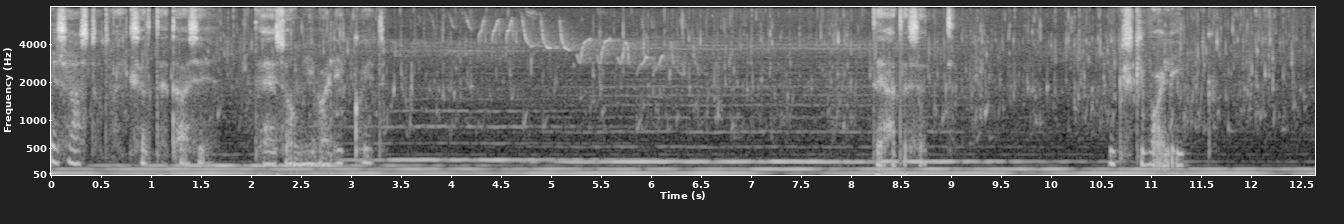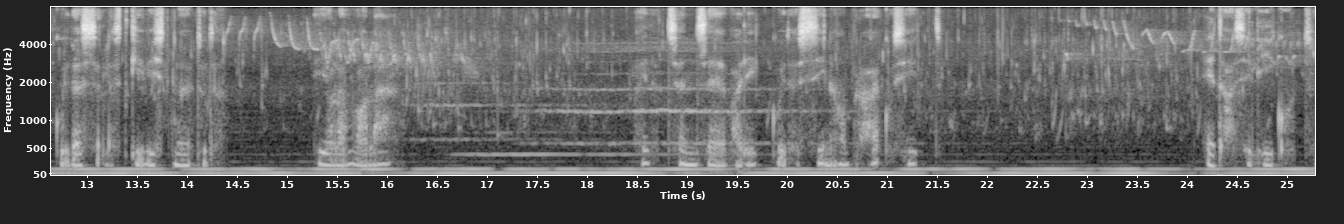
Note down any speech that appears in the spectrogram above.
ja sa astud vaikselt edasi, tehes omi valikuid teades, et ükski valik, kuidas sellest kivist mööduda, ei ole vale. vaid et see on see valik, kuidas sina praegu siit edasi liigud.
